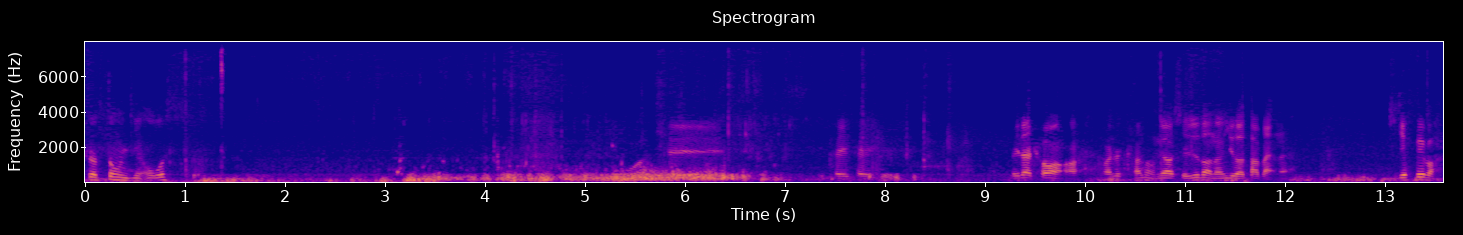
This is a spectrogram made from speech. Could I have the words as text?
这动静，我，我去，可以可以，没带抄网啊！玩这传统钓，谁知道能遇到大板呢？直接飞吧！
